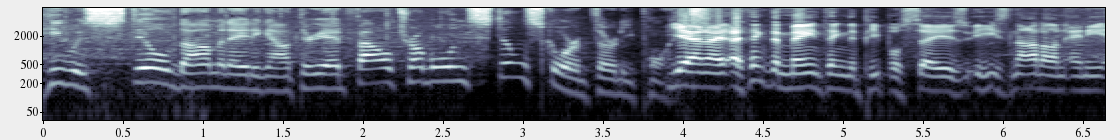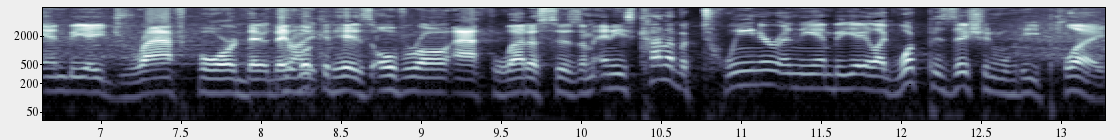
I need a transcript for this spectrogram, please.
He was still dominating out there. He had foul trouble and still scored 30 points. Yeah, and I, I think the main thing that people say is he's not on any NBA draft board. They, they Right. look at his overall athleticism, and he's kind of a tweener in the NBA. Like, what position would he play?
